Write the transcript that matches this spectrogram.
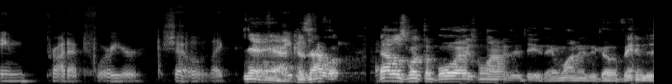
main product for your show, like Yeah, yeah, because that was that was what the boys wanted to do. They wanted to go vend a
